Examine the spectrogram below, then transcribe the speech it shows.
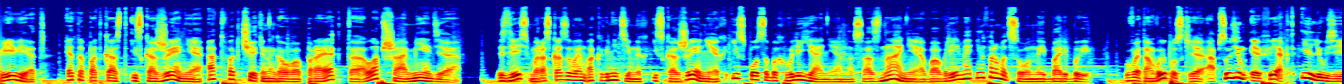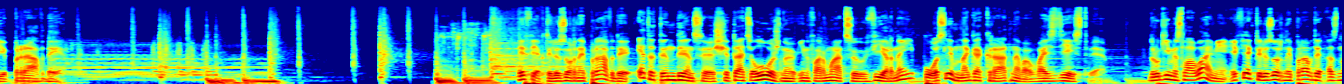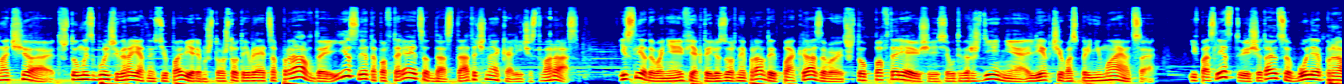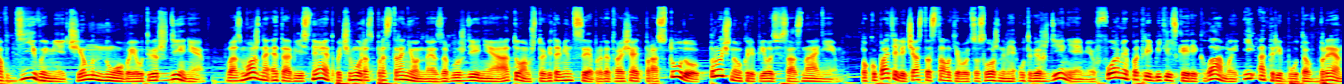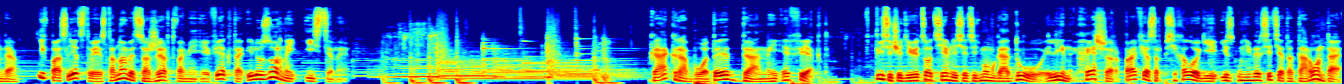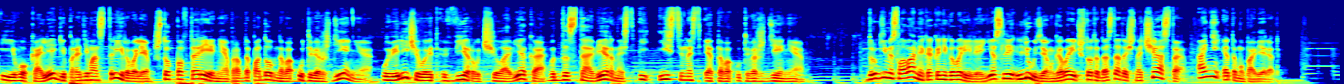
Привет! Это подкаст «Искажение» от фактчекингового проекта «Лапша Медиа». Здесь мы рассказываем о когнитивных искажениях и способах влияния на сознание во время информационной борьбы. В этом выпуске обсудим эффект иллюзии правды – Эффект иллюзорной правды – это тенденция считать ложную информацию верной после многократного воздействия. Другими словами, эффект иллюзорной правды означает, что мы с большей вероятностью поверим, что что-то является правдой, если это повторяется достаточное количество раз. Исследования эффекта иллюзорной правды показывают, что повторяющиеся утверждения легче воспринимаются и впоследствии считаются более правдивыми, чем новые утверждения – Возможно, это объясняет, почему распространенное заблуждение о том, что витамин С предотвращает простуду, прочно укрепилось в сознании. Покупатели часто сталкиваются с сложными утверждениями в форме потребительской рекламы и атрибутов бренда, и впоследствии становятся жертвами эффекта иллюзорной истины. Как работает данный эффект? В 1977 году Лин Хэшер, профессор психологии из Университета Торонто, и его коллеги продемонстрировали, что повторение правдоподобного утверждения увеличивает веру человека в достоверность и истинность этого утверждения. Другими словами, как они говорили, если людям говорить что-то достаточно часто, они этому поверят.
